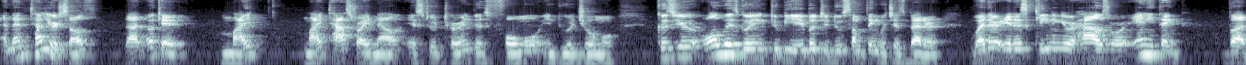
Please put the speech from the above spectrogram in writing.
and then tell yourself that okay, my my task right now is to turn this FOMO into a JOMO because you're always going to be able to do something which is better whether it is cleaning your house or anything. But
